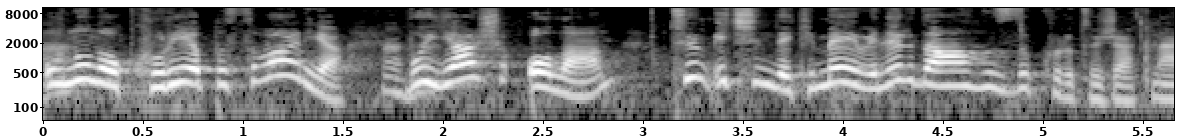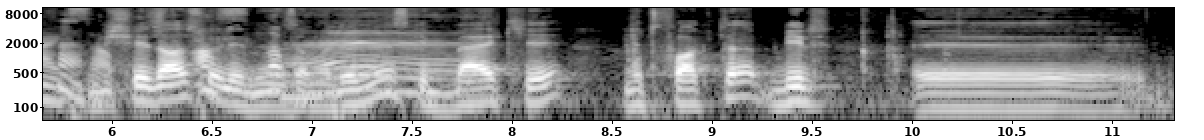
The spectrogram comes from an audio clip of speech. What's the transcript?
Unun o kuru yapısı var ya bu yaş olan tüm içindeki meyveleri daha hızlı kurutacak Nergis abla. Bir şey daha söylediniz Aslında ama dediniz ki belki mutfakta bir eee, ba-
